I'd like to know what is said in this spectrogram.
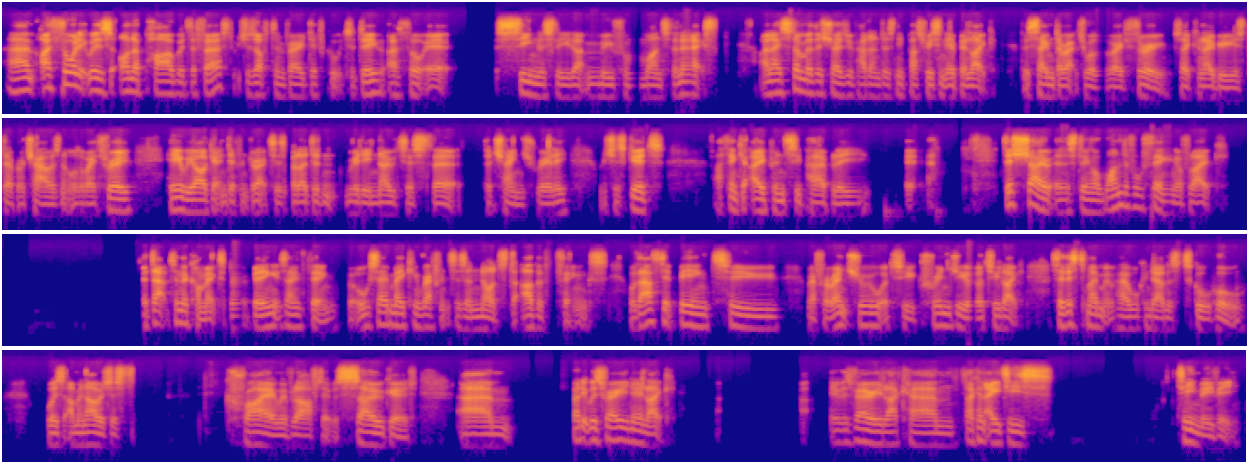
Um, I thought it was on a par with the first, which is often very difficult to do. I thought it seamlessly like moved from one to the next. I know some of the shows we've had on Disney Plus recently have been like the same director all the way through. So Kenobi is Deborah Chow, isn't it, all the way through? Here we are getting different directors, but I didn't really notice the the change really, which is good. I think it opened superbly. It, this show is doing a wonderful thing of like adapting the comics but being its own thing but also making references and nods to other things without it being too referential or too cringy or too like. So this moment of her walking down the school hall was, I mean, I was just crying with laughter. It was so good. Um, but it was very, you know, like it was very like um like an 80s teen movie.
